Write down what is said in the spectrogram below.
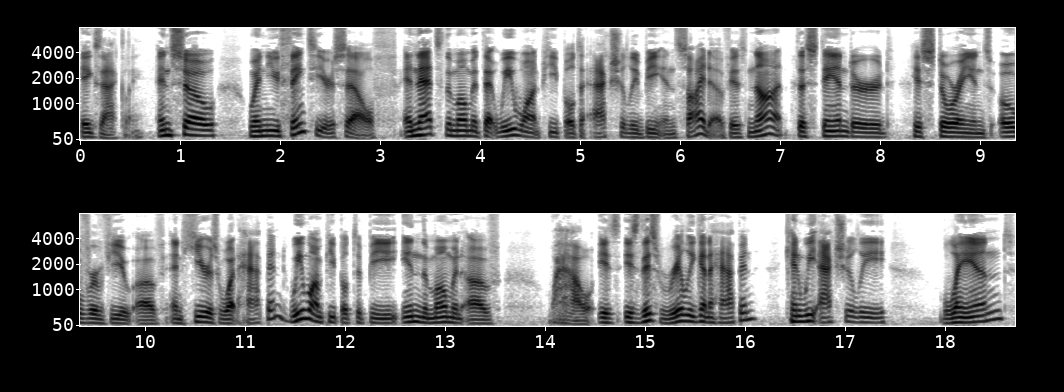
Exactly. And so when you think to yourself, and that's the moment that we want people to actually be inside of, is not the standard historian's overview of, and here's what happened. We want people to be in the moment of, wow, is, is this really going to happen? Can we actually land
